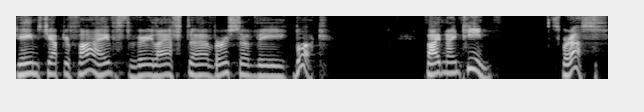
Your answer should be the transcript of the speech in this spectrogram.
James chapter 5, the very last uh, verse of the book. 519. It's for us.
